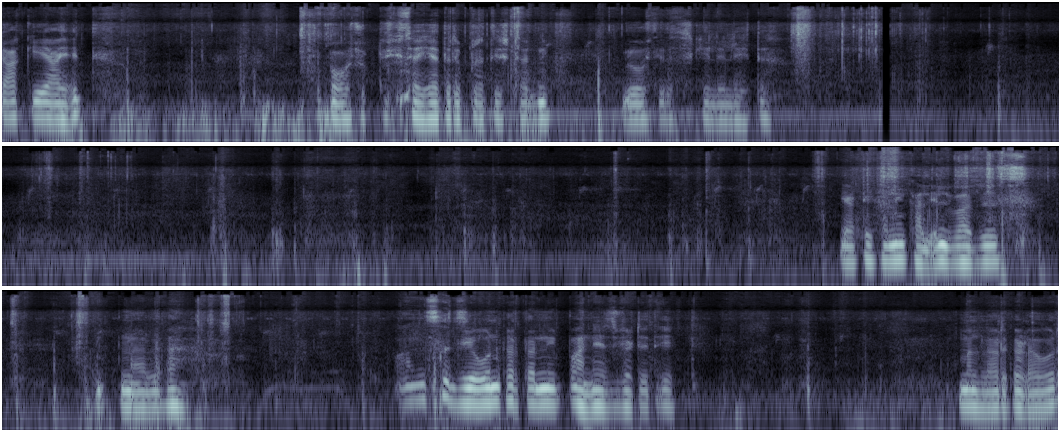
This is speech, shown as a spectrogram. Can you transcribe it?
टाकी आहेत. पाहू शकतो सह्याद्री प्रतिष्ठानने व्यवस्थितच केलेले आहेत या ठिकाणी खालील बाजूस आपणाला माणसं जेवण करताना पाण्यास भेटत आहेत मल्हारगडावर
